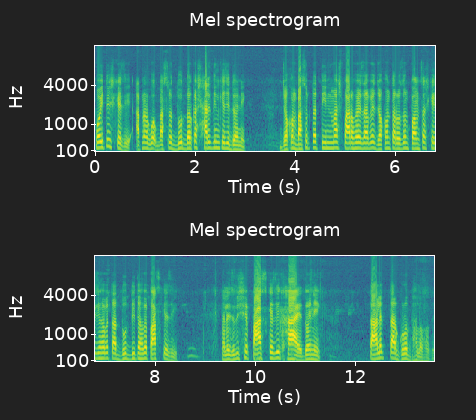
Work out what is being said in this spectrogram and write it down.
পঁয়ত্রিশ কেজি। আপনার বাছুরের দুধ দরকার সাড়ে তিন কেজি দৈনিক। যখন বাছুরটা তিন মাস পার হয়ে যাবে যখন তার ওজন পঞ্চাশ কেজি হবে তার দুধ দিতে হবে পাঁচ কেজি। তাহলে যদি সে পাঁচ কেজি খায় দৈনিক তাহলে তার গ্রোথ ভালো হবে।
